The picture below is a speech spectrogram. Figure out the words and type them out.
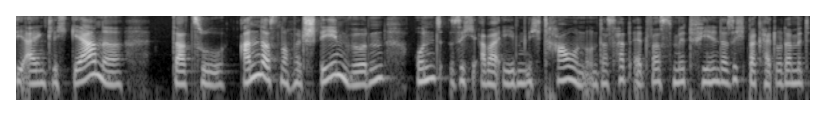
die eigentlich gerne dazu anders nochmal stehen würden und sich aber eben nicht trauen. Und das hat etwas mit fehlender Sichtbarkeit oder mit,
